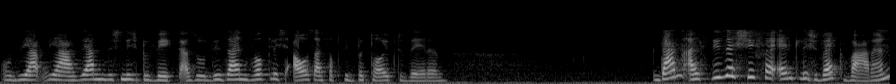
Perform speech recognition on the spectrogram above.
Und sie haben ja, sie haben sich nicht bewegt. Also die sahen wirklich aus, als ob sie betäubt wären. Dann, als diese Schiffe endlich weg waren,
